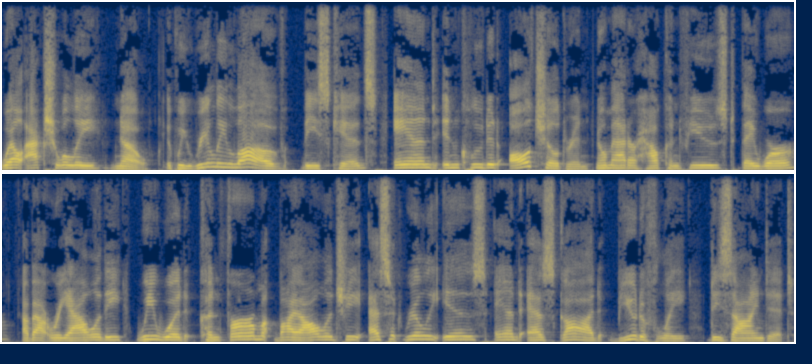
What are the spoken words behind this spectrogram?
Well, actually, no. If we really love these kids and included all children, no matter how confused they were about reality, we would confirm biology as it really is and as God beautifully designed it.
